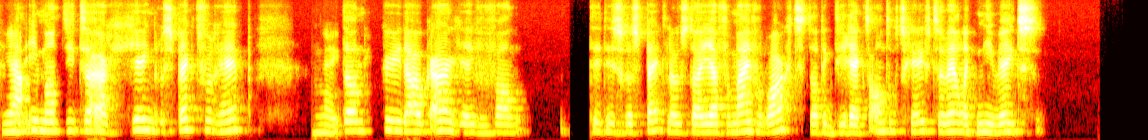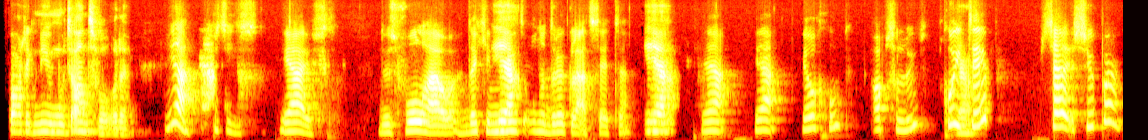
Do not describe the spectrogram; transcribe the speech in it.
Ja, En iemand die daar geen respect voor heeft, nee. dan kun je daar ook aangeven van, dit is respectloos dat jij van mij verwacht dat ik direct antwoord geef, terwijl ik niet weet wat ik nu moet antwoorden. Ja, precies. Juist. Dus volhouden. Dat je niet onder druk laat zetten. Ja, Ja, ja, heel goed. Absoluut. Goeie Ja. tip. Su- super.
